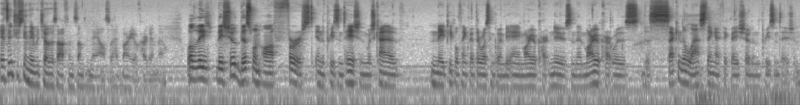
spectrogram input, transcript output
it's interesting they would show this off in something they also had Mario Kart in though. Well, they they showed this one off first in the presentation, which kind of made people think that there wasn't going to be any Mario Kart news, and then Mario Kart was the second to last thing I think they showed in the presentation.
